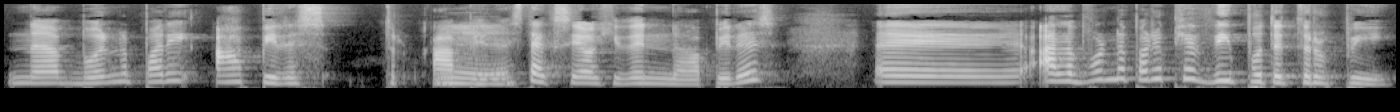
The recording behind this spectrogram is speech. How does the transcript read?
να μπορεί να πάρει άπειρες. Άπειρες. Εντάξει, όχι, δεν είναι άπειρες. Ε, αλλά μπορεί να πάρει οποιαδήποτε τροπή.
